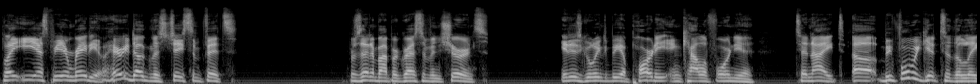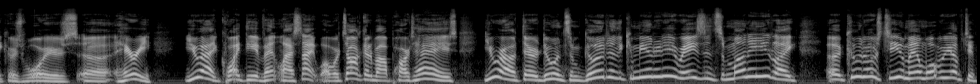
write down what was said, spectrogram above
play ESPN Radio. Harry Douglas, Jason Fitz. Presented by Progressive Insurance. It is going to be a party in California tonight. Uh, before we get to the Lakers Warriors, uh, Harry, you had quite the event last night. While we're talking about parties, you were out there doing some good in the community, raising some money. Like, uh, kudos to you, man. What were you up to?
